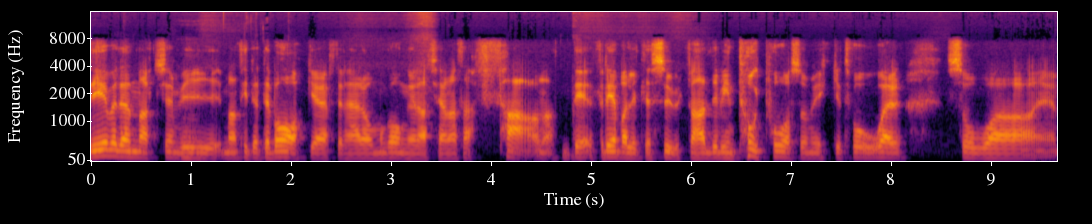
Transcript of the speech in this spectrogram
det är väl den matchen vi, mm. man tittar tillbaka efter den här omgången att känna så här, fan, att det, för det var lite surt. För hade vi inte tagit på så mycket tvåor så, uh,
